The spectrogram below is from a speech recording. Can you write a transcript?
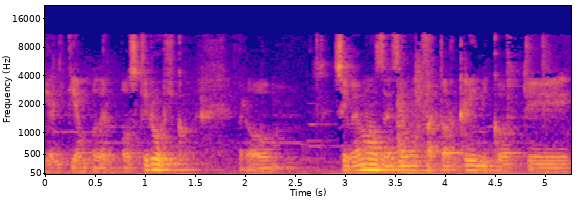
y el tiempo del postquirúrgico. Pero si vemos desde un factor clínico que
